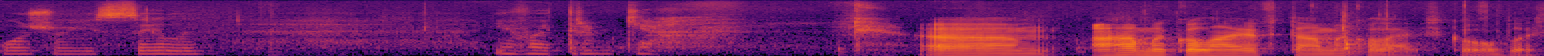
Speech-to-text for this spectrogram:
Божої сили і витримки. Е, А Миколаїв та Миколаївська область.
